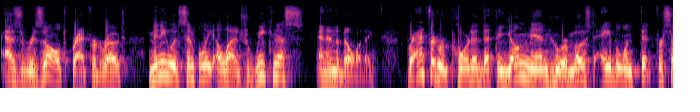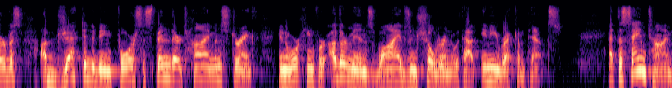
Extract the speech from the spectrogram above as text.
As a result, Bradford wrote, many would simply allege weakness and inability. Bradford reported that the young men who were most able and fit for service objected to being forced to spend their time and strength in working for other men's wives and children without any recompense. At the same time,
